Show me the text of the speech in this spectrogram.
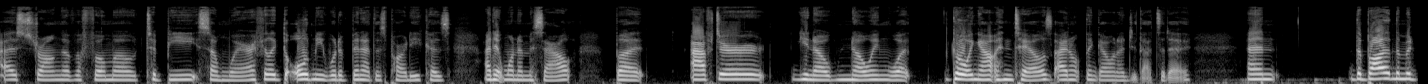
as strong of a FOMO to be somewhere. I feel like the old me would have been at this party because I didn't want to miss out. But after, you know, knowing what going out entails, I don't think I want to do that today. And the bottom the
